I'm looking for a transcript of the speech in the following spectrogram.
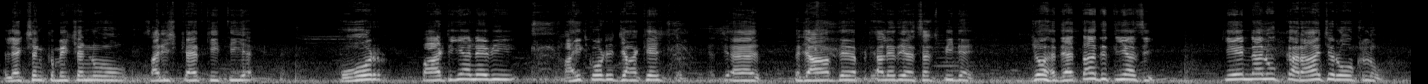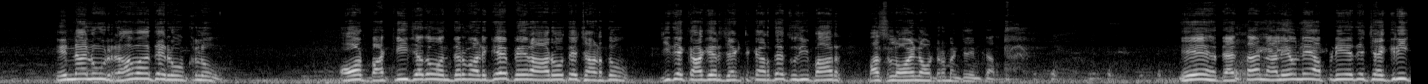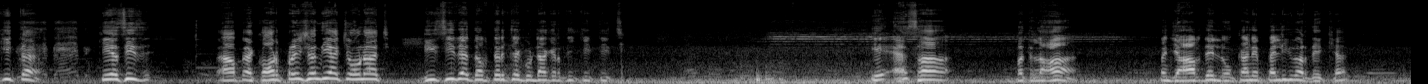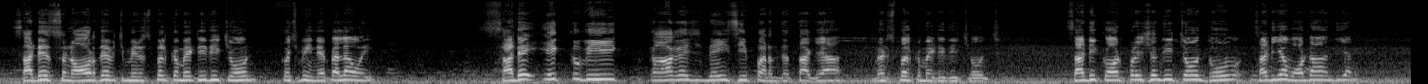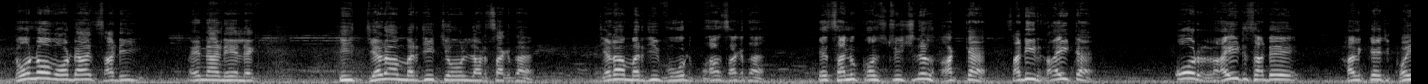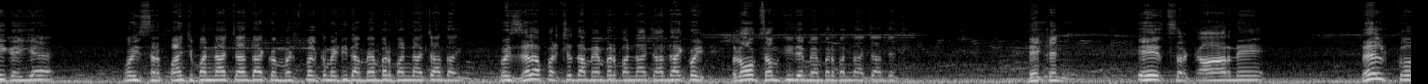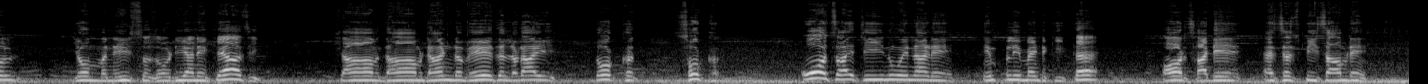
ਇਲੈਕਸ਼ਨ ਕਮਿਸ਼ਨ ਨੂੰ ਉਹ ਸਾਰੀ ਸ਼ਿਕਾਇਤ ਕੀਤੀ ਹੈ। ਹੋਰ ਪਾਰਟੀਆਂ ਨੇ ਵੀ ਹਾਈ ਕੋਰਟ ਜਾ ਕੇ ਪੰਜਾਬ ਦੇ, ਪਟਿਆਲੇ ਦੇ ਐਸਐਸਪੀ ਨੇ ਜੋ ਹਦਾਇਤਾਂ ਦਿੱਤੀਆਂ ਸੀ ਕਿ ਇਹਨਾਂ ਨੂੰ ਘਰਾਂ 'ਚ ਰੋਕ ਲਓ, ਇਹਨਾਂ ਨੂੰ ਰਾਹਾਂ ਤੇ ਰੋਕ ਲਓ ਔਰ ਬਾਕੀ ਜਦੋਂ ਅੰਦਰ ਵੜ ਗਏ, ਫਿਰ ਆਰਓ ਤੇ ਛੱਡ ਦਿਓ ਜਿਹਦੇ ਕਾਗੇ ਰਿਜੈਕਟ ਕਰਦੇ, ਤੁਸੀਂ ਬਾਹਰ ਬਸ ਲਾਅ ਐਂਡ ਆਰਡਰ ਮੇਨਟੇਨ ਕਰ ਇਹ ਹਦਾਇਤਾਂ, ਨਾਲੇ ਉਹਨੇ ਆਪਣੇ ਇਹਦੇ ਚ ਐਗਰੀ ਕੀਤਾ ਕਿ ਅਸੀਂ ਆਪ ਕਾਰਪੋਰੇਸ਼ਨ ਦੀਆਂ ਚੋਣਾਂ 'ਚ ਡੀਸੀ ਦੇ ਦਫ਼ਤਰ 'ਚ ਗੁੰਡਾਗਰਦੀ ਕੀਤੀ ਸੀ। ਇਹ ਐਸਾ ਬਦਲਾਅ ਪੰਜਾਬ ਦੇ ਲੋਕਾਂ ਨੇ ਪਹਿਲੀ ਵਾਰ ਦੇਖਿਆ। ਸਾਡੇ ਸਨੌਰ ਦੇ ਵਿੱਚ ਮਿਊਨਿਸਪਲ ਕਮੇਟੀ ਦੀ ਚੋਣ ਕੁਝ ਮਹੀਨੇ ਪਹਿਲਾਂ ਹੋਈ। ਸਾਡੇ ਇੱਕ ਵੀ ਕਾਗਜ਼ ਨਹੀਂ ਸੀ ਭਰਨ ਦਿੱਤਾ ਗਿਆ ਮਿਊਨਿਸਪਲ ਕਮੇਟੀ ਦੀ ਚੋਣ 'ਚ। ਸਾਡੀ ਕਾਰਪੋਰੇਸ਼ਨ ਦੀ ਚੋਣ ਦੋ ਸਾਡੀਆਂ ਵਾਰਡਾਂ ਆਉਂਦੀਆਂ ਨੇ। ਦੋਨੋਂ ਵਾਰਡਾਂ ਸਾਡੀ ਇਹਨਾਂ ਨੇ elect- ਕਿ ਜਿਹੜਾ ਮਰਜ਼ੀ ਚੋਣ ਲੜ ਸਕਦਾ ਜਿਹੜਾ ਮਰਜ਼ੀ ਵੋਟ ਪਾ ਸਕਦਾ ਇਹ ਸਾਨੂੰ ਕਨਸਟੀਟਿਊਸ਼ਨਲ ਹੱਕ ਹੈ, ਸਾਡੀ ਰਾਈਟ ਹੈ। ਉਹ ਰਾਈਟ ਸਾਡੇ ਹਲਕੇ 'ਚ ਖੋਈ ਗਈ ਹੈ। ਕੋਈ ਸਰਪੰਚ ਬਣਨਾ ਚਾਹੁੰਦਾ, ਕੋਈ ਮਿਊਨਿਸਪਲ ਕਮੇਟੀ ਦਾ ਮੈਂਬਰ ਬਣਨਾ ਚਾਹੁੰਦਾ ਕੋਈ ਜ਼ਿਲ੍ਹਾ ਪਰਿਸ਼ਦ ਦਾ ਮੈਂਬਰ ਬਣਨਾ ਚਾਹੁੰਦਾ ਕੋਈ ਬਲਾਕ ਸੰਮਤੀ ਦੇ ਮੈਂਬਰ ਬਣਨਾ ਚਾਹੁੰਦੇ ਲੇਕਿਨ ਇਹ ਸਰਕਾਰ ਨੇ ਬਿਲਕੁਲ ਜੋ ਮਨੀਸ਼ ਸਿਸੋਦੀਆ ਨੇ ਕਿਹਾ ਸੀ, ਸ਼ਾਮ, ਦਾਮ, ਡੰਡ, ਵੇਦ, ਲੜਾਈ, ਦੁੱਖ, ਸੁੱਖ, ਉਹ ਸਾਰੀ ਚੀਜ਼ ਨੂੰ ਇਹਨਾਂ ਨੇ ਇੰਪਲੀਮੈਂਟ ਕੀਤਾ ਔਰ ਸਾਡੇ ਐਸਐਸਪੀ ਸਾਹਿਬ ਨੇ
